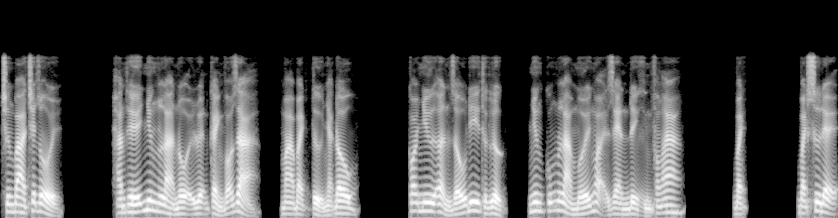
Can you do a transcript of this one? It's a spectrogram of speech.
Chương ba chết rồi. Hắn thế nhưng là nội luyện cảnh võ giả, mà bạch tử nhạc đâu. Coi như ẩn giấu đi thực lực, nhưng cũng là mới ngoại rèn đỉnh phong A. Bạch. Bạch sư đệ.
